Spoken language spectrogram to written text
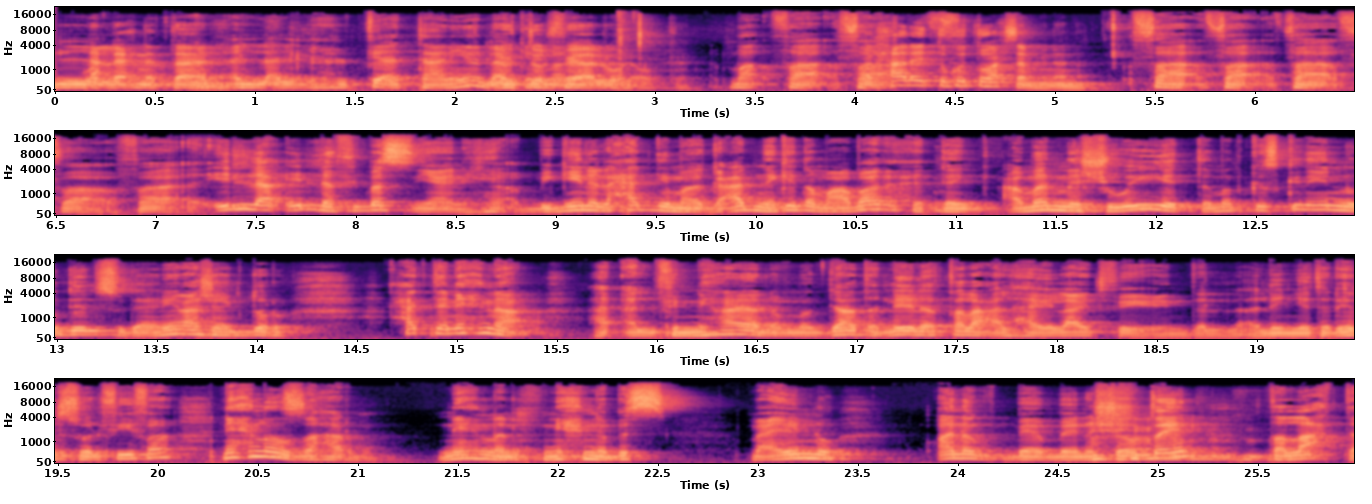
لا. ولا إحنا الثانية؟ ال- ال- الفئة الثانية اللي أنتوا ما- ف ف الحالة أنتوا كنتوا أحسن مننا. ف ف ف ف ف إلا إلا في بس يعني بقينا لحد ما قعدنا كده مع بعض حتى عملنا شوية تمركز كده إنه ديل السودانيين عشان يقدروا. حتى نحن في النهاية لما جات الليلة طلع ال highlight في عند لجنة الإرث والفيفا نحن ظهرنا نحن نحن بس مع إنه أنا بين الشوطين طلعت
